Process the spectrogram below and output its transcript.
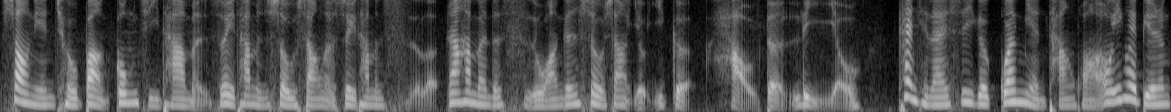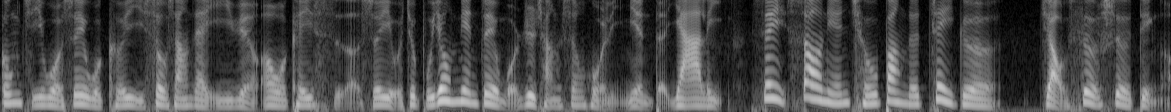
少年球棒攻击他们，所以他们受伤了，所以他们死了，让他们的死亡跟受伤有一个好的理由。看起来是一个冠冕堂皇哦，因为别人攻击我，所以我可以受伤在医院哦，我可以死了，所以我就不用面对我日常生活里面的压力。所以少年球棒的这个角色设定啊，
